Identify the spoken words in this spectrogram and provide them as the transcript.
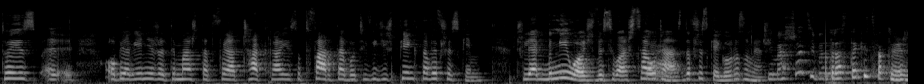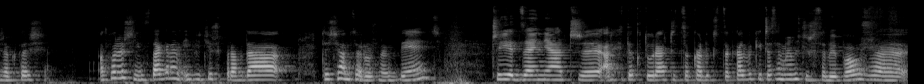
to jest e, e, objawienie, że ty masz, ta twoja czakra jest otwarta, bo ty widzisz piękno we wszystkim. Czyli jakby miłość wysyłasz cały Tak. czas do wszystkiego, rozumiesz? Czyli masz rację, bo teraz tak jest faktem, że ktoś otworzysz Instagram i widzisz, prawda, tysiące różnych zdjęć, czy jedzenia, czy architektura, czy cokolwiek, czy cokolwiek i czasami myślisz sobie, Boże,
